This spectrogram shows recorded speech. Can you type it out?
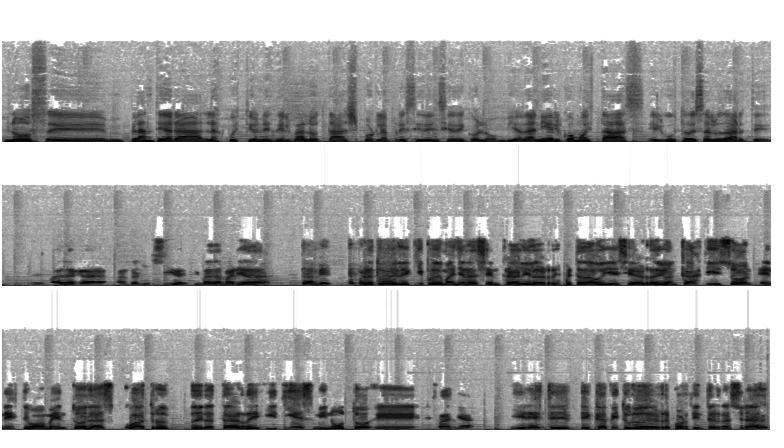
nos eh, planteará las cuestiones del balotage por la presidencia de Colombia. Daniel, ¿cómo estás? El gusto de saludarte. Málaga, Andalucía, estimada Mariada. También para todo el equipo de Mañana Central y la respetada audiencia de Radio Ancasti, son en este momento las 4 de la tarde y 10 minutos en España. Y en este capítulo del reporte internacional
